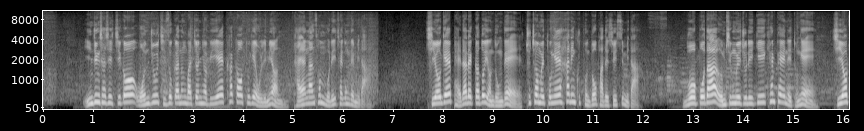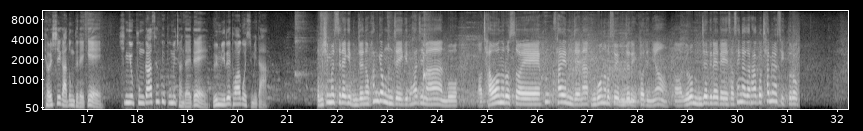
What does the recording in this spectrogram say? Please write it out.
인증샷을 찍어 원주 지속가능 발전 협의회 카카오톡에 올리면 다양한 선물이 제공됩니다. 지역의 배달 앱과도 연동돼 추첨을 통해 할인 쿠폰도 받을 수 있습니다. 무엇보다 음식물 줄이기 캠페인을 통해 지역 결식 아동들에게 식료품과 생필품이 전달돼 의미를 더하고 있습니다. 음식물 쓰레기 문제는 환경 문제이기도 하지만 뭐 어, 자원으로서의 사회 문제나 빈곤으로서의 문제도 있거든요. 어, 이런 문제들에 대해서 생각을 하고 참여할 수 있도록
